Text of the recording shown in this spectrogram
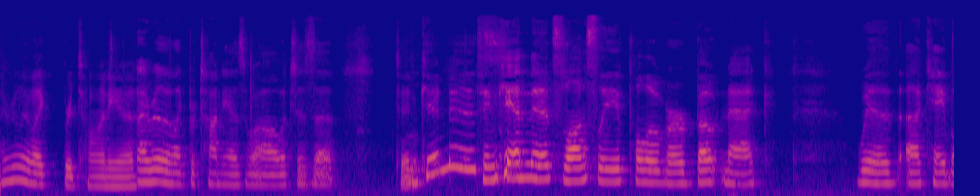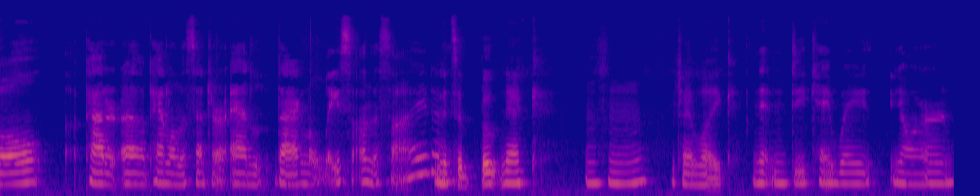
I really like Britannia. I really like Britannia as well, which is a Tin can knits. tin can knits, long sleeve, pullover, boat neck, with a cable pattern uh, panel in the center and diagonal lace on the side. And it's a boat neck, mm-hmm. which I like. knit and DK weight yarn.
